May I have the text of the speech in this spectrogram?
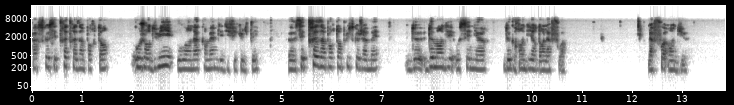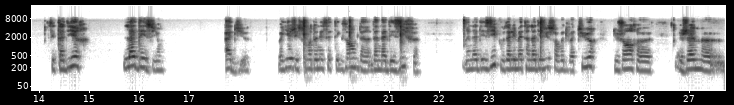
parce que c'est très très important aujourd'hui où on a quand même des difficultés, euh, c'est très important plus que jamais de demander au Seigneur de grandir dans la foi. La foi en Dieu. C'est-à-dire l'adhésion à Dieu. Vous voyez, j'ai souvent donné cet exemple d'un adhésif. Un adhésif, vous allez mettre un adhésif sur votre voiture du genre euh, j'aime euh,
